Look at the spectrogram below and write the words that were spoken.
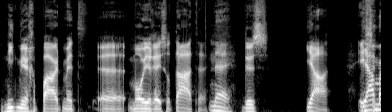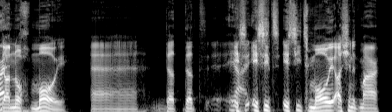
niet meer gepaard met mooie resultaten. Nee. Dus ja, is Ja, het dan nog mooi? Eh, dat dat Ja, is, is, iets, is iets mooi als je het maar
